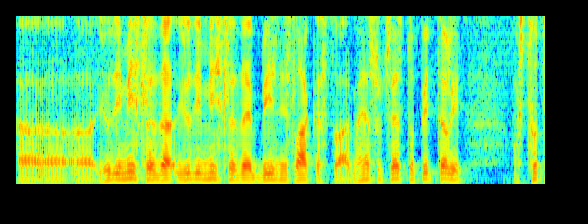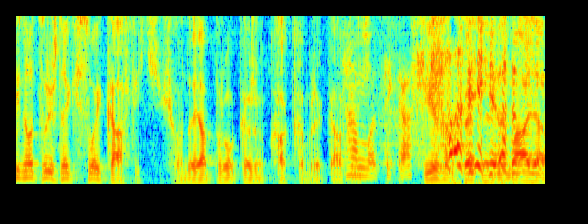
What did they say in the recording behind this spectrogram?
a, a, a, ljudi, misle da, ljudi misle da je biznis laka stvar. Mene su često pitali, a što ti ne otvoriš neki svoj kafić? I onda ja prvo kažem, kakav bre kafić? Samo ti kafić. Firma 15 zemalja,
